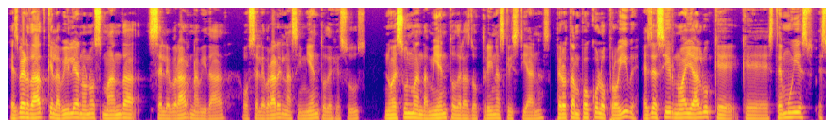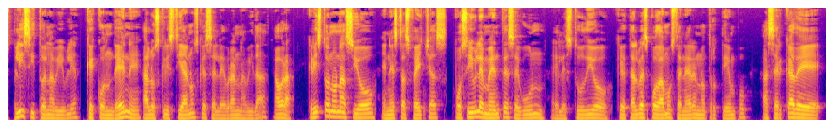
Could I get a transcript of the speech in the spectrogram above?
Es verdad que la Biblia no nos manda celebrar Navidad, o celebrar el nacimiento de Jesús, no es un mandamiento de las doctrinas cristianas, pero tampoco lo prohíbe. Es decir, no hay algo que, que esté muy explícito en la Biblia que condene a los cristianos que celebran Navidad. Ahora, Cristo no nació en estas fechas, posiblemente según el estudio que tal vez podamos tener en otro tiempo, acerca de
